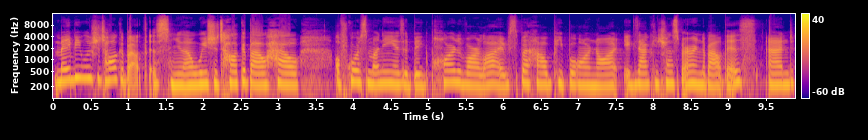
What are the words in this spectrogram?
maybe we should talk about this. You know, we should talk about how, of course, money is a big part of our lives, but how people are not exactly transparent about this. And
